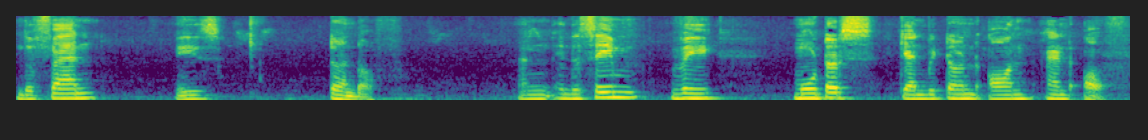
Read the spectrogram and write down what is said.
the fan is turned off. And in the same way motors can be turned on and off.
